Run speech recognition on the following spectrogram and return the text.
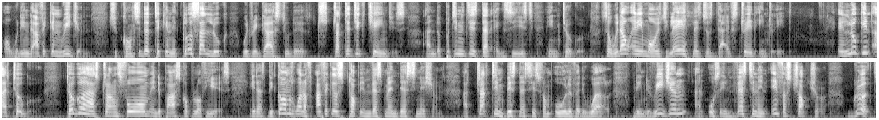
or within the African region should consider taking a closer look with regards to the strategic changes and opportunities that exist in Togo. So without any more delay, let's just dive straight into it. In looking at Togo, Togo has transformed in the past couple of years. It has become one of Africa's top investment destinations, attracting businesses from all over the world within the region and also investing in infrastructure, growth,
